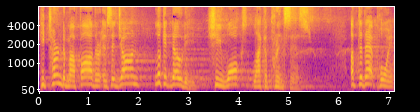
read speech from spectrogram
He turned to my father and said, John, look at Dodie. She walks like a princess. Up to that point,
